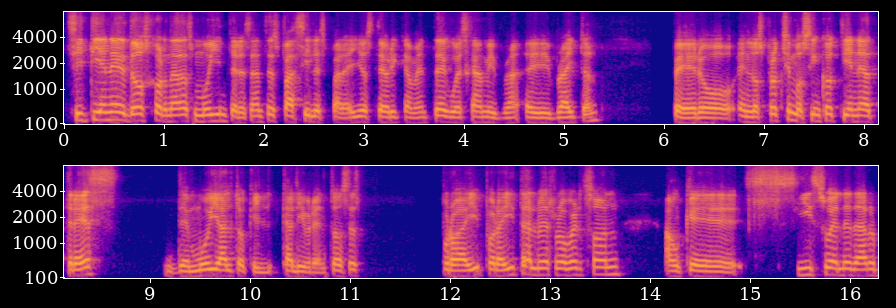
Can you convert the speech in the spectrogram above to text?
Sí tiene dos jornadas muy interesantes, fáciles para ellos teóricamente, West Ham y Brighton pero en los próximos cinco tiene a tres de muy alto calibre. Entonces, por ahí, por ahí tal vez Robertson, aunque sí suele dar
